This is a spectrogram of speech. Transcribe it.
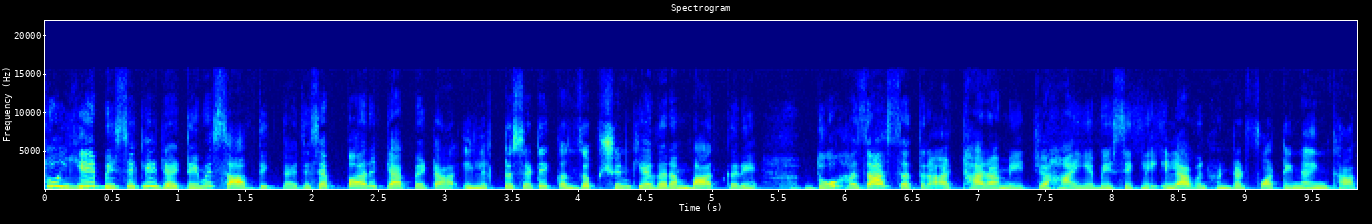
तो ये बेसिकली डेटे में साफ़ दिखता है। जैसे पर कैपिटा इलेक्ट्रिसिटी कंजप्शन की अगर हम बात करें 2017-18 में जहाँ ये बेसिकली 1149 था,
